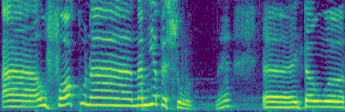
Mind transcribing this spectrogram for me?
a, o foco na, na minha pessoa. Né? Uh, então, uh,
